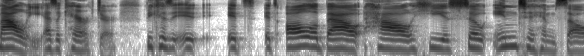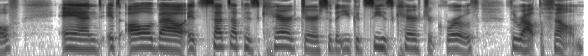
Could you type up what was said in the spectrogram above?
Maui as a character because it it's it's all about how he is so into himself and it's all about it sets up his character so that you could see his character growth throughout the film.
